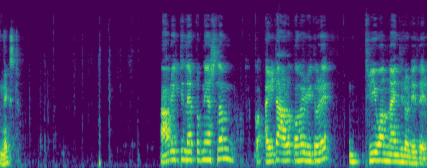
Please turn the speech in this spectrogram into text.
নেক্সট আর একটি ল্যাপটপ নিয়ে আসলাম এটা আরও কমের ভিতরে থ্রি ওয়ান নাইন জিরো ডেজের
